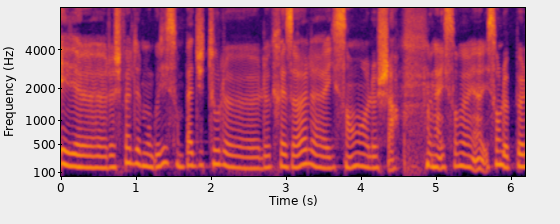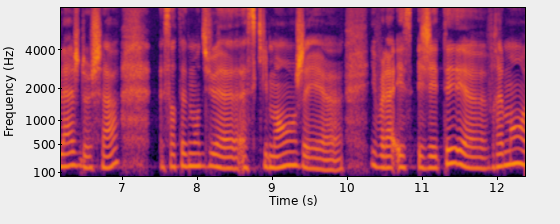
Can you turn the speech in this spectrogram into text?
Et euh, le cheval de Mongolie, ils sent pas du tout le, le crésol, euh, ils sentent le chat. voilà, sont, ils sont le pelage de chat, certainement dû à, ce qu'ils mangent. Et, voilà, j'ai été vraiment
